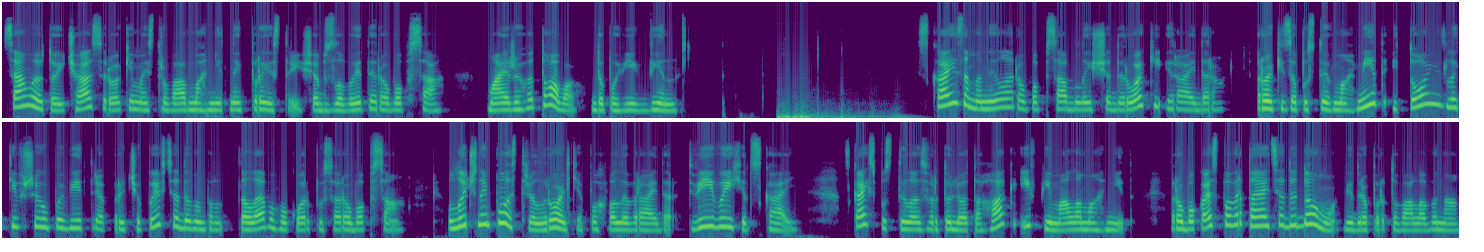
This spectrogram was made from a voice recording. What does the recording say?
Саме в той час Рокі майстрував магнітний пристрій, щоб зловити робопса. Майже готово, доповів він. Скай заманила робопса ближче до Рокі і райдера. Рокі запустив магніт, і той, злетівши у повітря, причепився до металевого корпуса робопса. Влучний постріл, Рокі, похвалив райдер. Твій вихід, Скай. Скай спустила з вертольота гак і впіймала магніт. Робокес повертається додому, відрапортувала вона.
